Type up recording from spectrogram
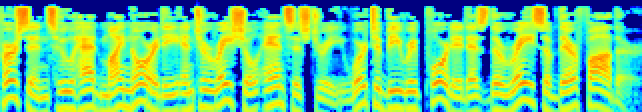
Persons who had minority interracial ancestry were to be reported as the race of their father.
